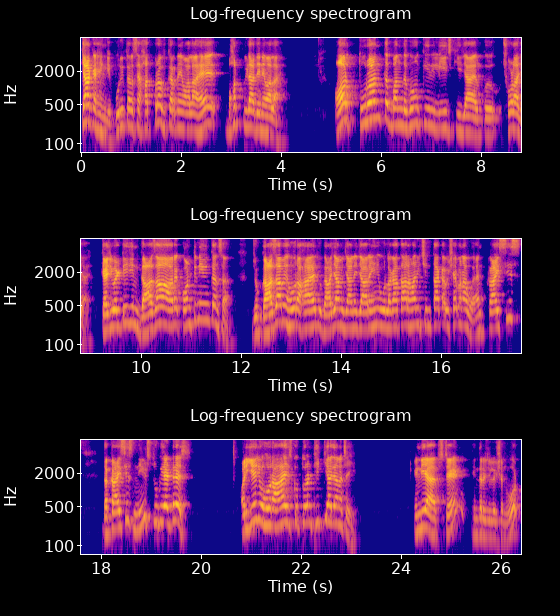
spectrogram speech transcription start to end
क्या कहेंगे? पूरी तरह से हतप्रभ करने वाला है, बहुत पीड़ा देने वाला है। और तुरंत बंधकों की रिलीज़ की जाए, उनको छोड़ा जाए। Casualties in Gaza are continuing concern जो गाजा में हो रहा है, जो गाजा में जाने जा रहे हैं, वो लगातार हमारी चिंता का विषय बना हुआ है। And crisis the crisis needs to be address और ये जो हो रहा है, इसको तुरंत ठीक किया जाना चाहिए। India abstained in the resolution vote,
